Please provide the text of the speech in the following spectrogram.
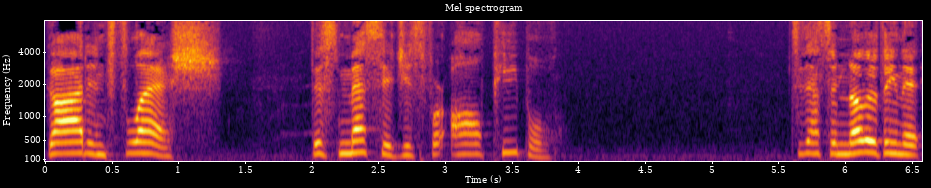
God in flesh, this message is for all people. See, that's another thing that,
